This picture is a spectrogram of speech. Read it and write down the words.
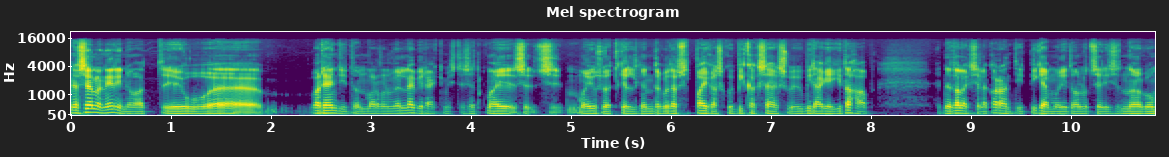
no seal on erinevad ju äh, variandid on, ma arvan, veel läbirääkimistes, et ma ei, ma ei usu, et kellelgi on nagu täpselt paigas, kui pikaks ajaks või mida keegi tahab. et need Alexela garantiid pigem olid olnud sellised nagu,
